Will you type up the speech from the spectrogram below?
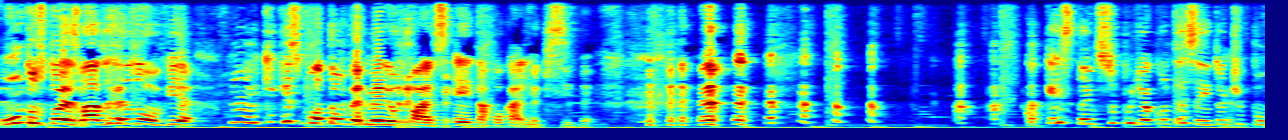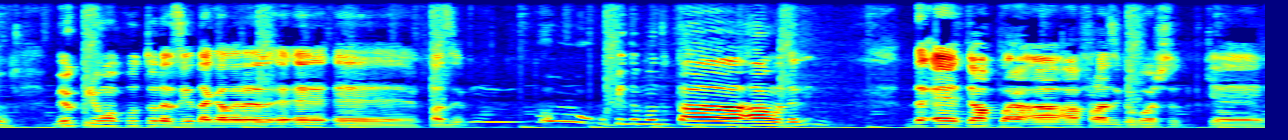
um dos dois lados resolvia. Hum, o que, que esse botão vermelho faz? Eita, apocalipse. qualquer instante isso podia acontecer, então, tipo, Meio criou uma culturazinha da galera é, é, é, fazer. "Hum, o, o fim do mundo tá aonde? Ele, é, tem uma a, a frase que eu gosto que é.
